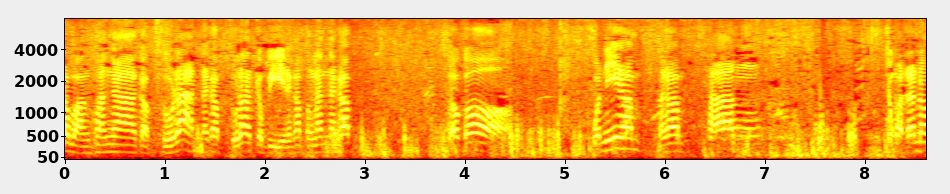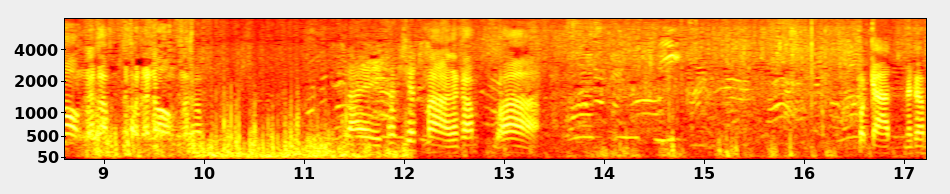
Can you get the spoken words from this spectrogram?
ระหว่างพังงากับสุราษฎร์นะครับ สุราษฎร์กระบี่นะครับตรงนั้นนะครับ แล้วก็วันนี้ครับนะครับทางจังหวัดระนองนะครับ จังหวัดระนองนะครับ ได้ทักเช็ดมานะครับว่าประกาศนะครับ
